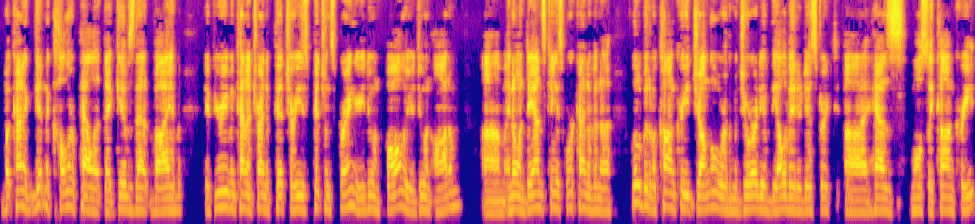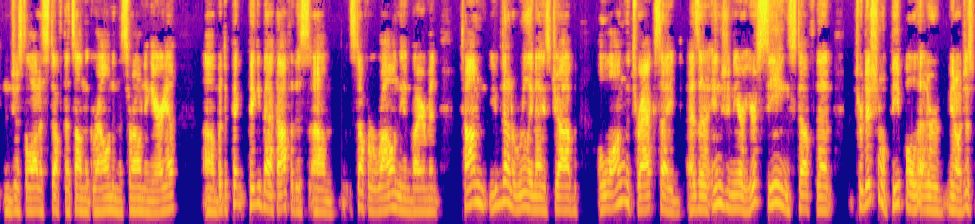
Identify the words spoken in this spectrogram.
but kind of getting a color palette that gives that vibe. If you're even kind of trying to pitch, are you pitching spring? Are you doing fall? Are you doing autumn? Um, I know in Dan's case, we're kind of in a little bit of a concrete jungle where the majority of the elevator district, uh, has mostly concrete and just a lot of stuff that's on the ground in the surrounding area. Uh, but to pick, piggyback off of this, um, stuff around the environment, Tom, you've done a really nice job along the trackside as an engineer. You're seeing stuff that traditional people that are, you know, just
